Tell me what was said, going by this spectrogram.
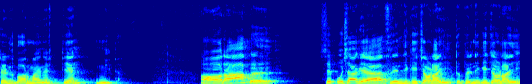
ten power minus ten metre और आप से पूछा गया है फ्रिंज की चौड़ाई तो फ्रिंज की चौड़ाई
